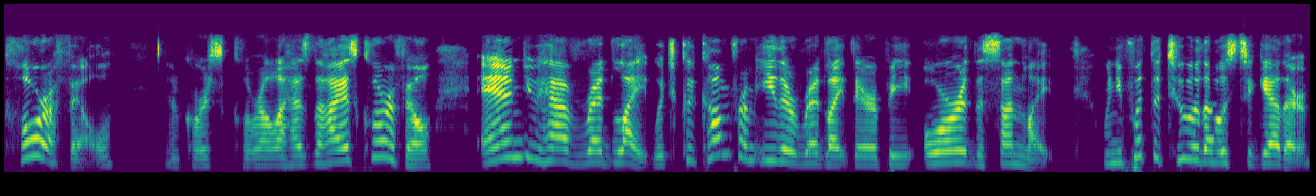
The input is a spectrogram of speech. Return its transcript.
chlorophyll, and of course, chlorella has the highest chlorophyll. And you have red light, which could come from either red light therapy or the sunlight. When you put the two of those together,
